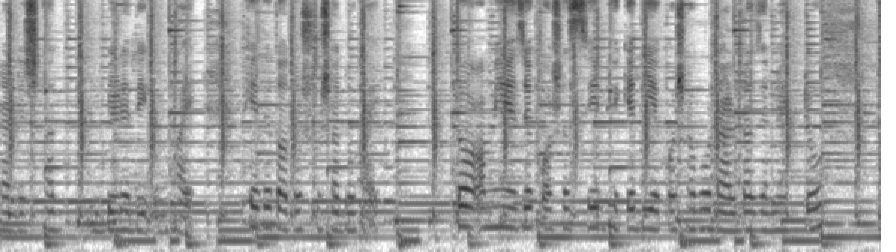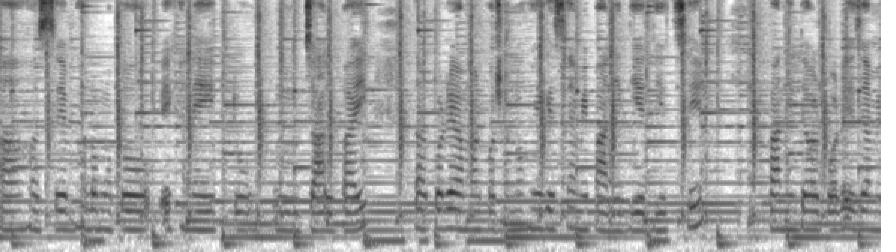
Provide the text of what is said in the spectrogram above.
ডালের স্বাদ বেড়ে দ্বিগুণ হয়। খেতে তত সুস্বাদু হয়। তো আমি এই যে কষাচ্ছি, ঢেকে দিয়ে কষাবো ডালটা যেন একটু হচ্ছে ভালো মতো এখানে একটু জাল পাই। তারপরে আমার কষানো হয়ে গেছে, আমি পানি দিয়ে দিয়েছি। পানি দেওয়ার পরে যে আমি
